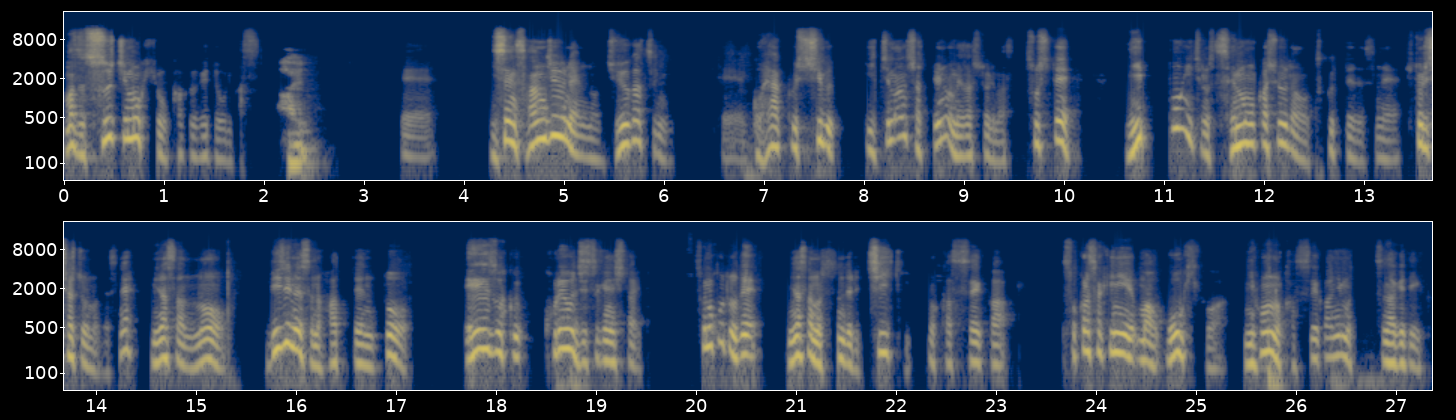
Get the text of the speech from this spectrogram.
まず数値目標を掲げております。はい。えー2030年の10月に、えー500支部1万社っていうのを目指しております。そして、日本一の専門家集団を作ってですね、一人社長のですね、皆さんのビジネスの発展と永続、これを実現したい。そのことで、皆さんの住んでいる地域の活性化、そこから先に、まあ、大きくは日本の活性化にもつなげていく。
